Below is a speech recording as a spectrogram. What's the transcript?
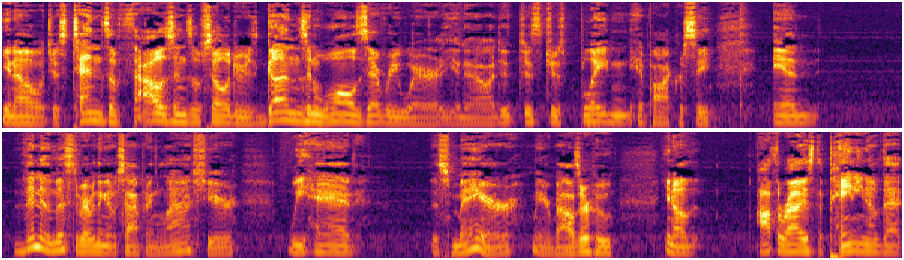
you know, just tens of thousands of soldiers, guns and walls everywhere, you know, just just blatant hypocrisy. And then in the midst of everything that was happening last year, we had this mayor, Mayor Bowser, who, you know, authorized the painting of that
